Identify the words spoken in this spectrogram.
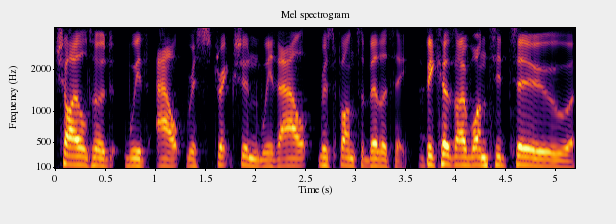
childhood without restriction, without responsibility. Because I wanted to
